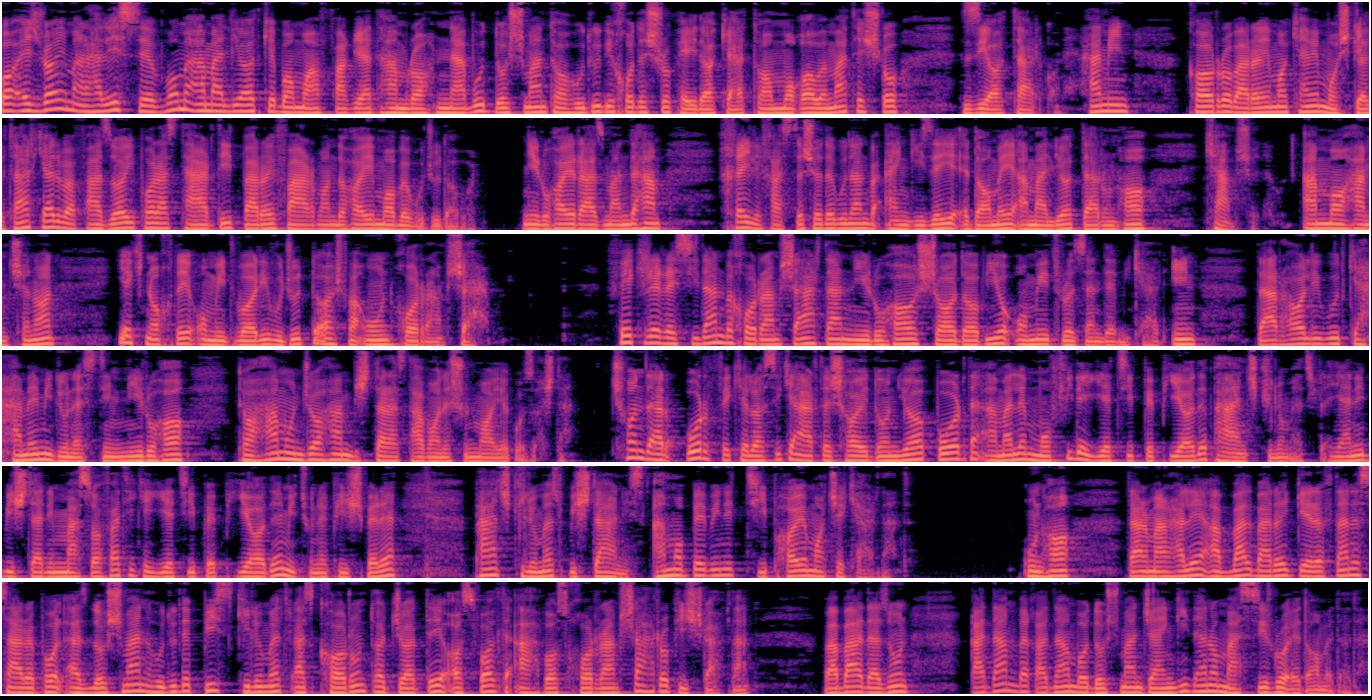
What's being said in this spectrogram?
با اجرای مرحله سوم عملیات که با موفقیت همراه نبود دشمن تا حدودی خودش رو پیدا کرد تا مقاومتش رو زیادتر کنه همین کار رو برای ما کمی مشکل تر کرد و فضایی پر از تردید برای فرمانده های ما به وجود آورد. نیروهای رزمنده هم خیلی خسته شده بودند و انگیزه ادامه عملیات در اونها کم شده بود. اما همچنان یک نقطه امیدواری وجود داشت و اون خرمشهر بود. فکر رسیدن به خرمشهر در نیروها شادابی و امید رو زنده می‌کرد. این در حالی بود که همه می‌دونستیم نیروها تا همونجا هم بیشتر از توانشون مایه گذاشتن. چون در عرف کلاسیک ارتش های دنیا برد عمل مفید یه تیپ پیاده 5 کیلومتره. یعنی بیشترین مسافتی که یه تیپ پیاده می‌تونه پیش بره 5 کیلومتر بیشتر نیست. اما ببینید تیپ های ما چه کردند. اونها در مرحله اول برای گرفتن سرپل از دشمن حدود 20 کیلومتر از کارون تا جاده آسفالت اهواز شهر رو پیش رفتن و بعد از اون قدم به قدم با دشمن جنگیدن و مسیر رو ادامه دادن.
